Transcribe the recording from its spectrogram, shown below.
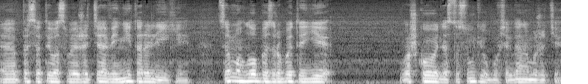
е, присвятила своє життя війні та релігії. Це могло би зробити її важкою для стосунків у повсякденному житті.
